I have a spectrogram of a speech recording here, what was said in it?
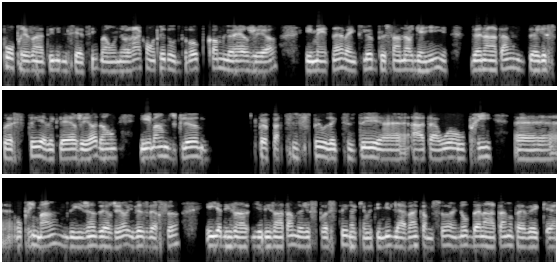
pour présenter l'initiative, ben, on a rencontré d'autres groupes comme le RGA et maintenant, ben, le club peut s'enorgueillir d'une entente de réciprocité avec le RGA. Donc, les membres du club peuvent participer aux activités euh, à Ottawa au prix euh, au prix membre des gens du RGA et vice versa. Et il y a des il y a des ententes de réciprocité là, qui ont été mises de l'avant comme ça. Une autre belle entente avec euh,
